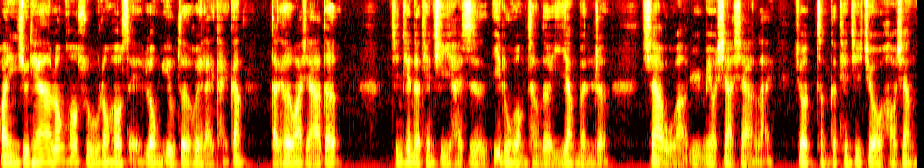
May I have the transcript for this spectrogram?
欢迎收听《龙好书龙好水龙又这回来开杠》。大家好，我是阿德。今天的天气还是一如往常的一样闷热，下午啊雨没有下下来，就整个天气就好像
